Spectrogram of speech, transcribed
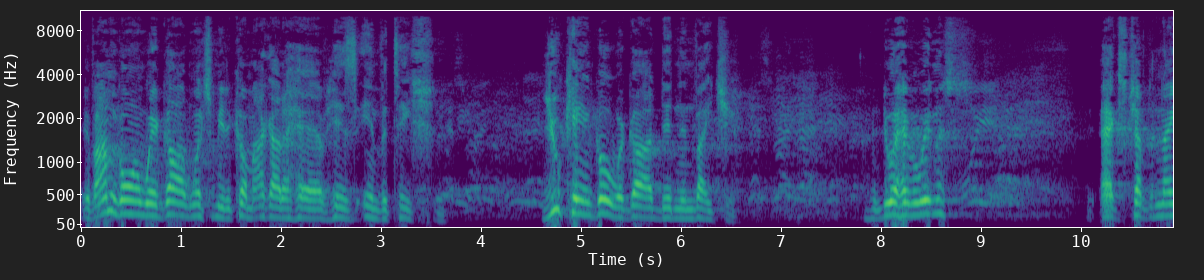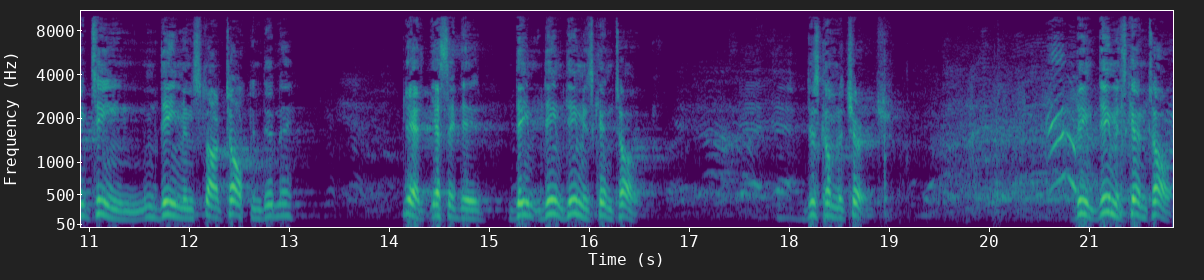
If I'm going where God wants me to come, I got to have his invitation. You can't go where God didn't invite you. Do I have a witness? Acts chapter 19, demons start talking, didn't they? Yeah, yes, they did. demons can talk. Just come to church demons can talk.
